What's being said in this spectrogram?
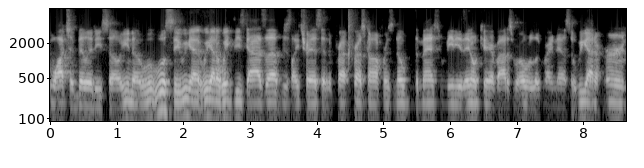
watchability. So you know, we'll, we'll, see. We got we got to wake these guys up, just like Trez said in the press conference. No, the national media they don't care about us. We're overlooked right now, so we got to earn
